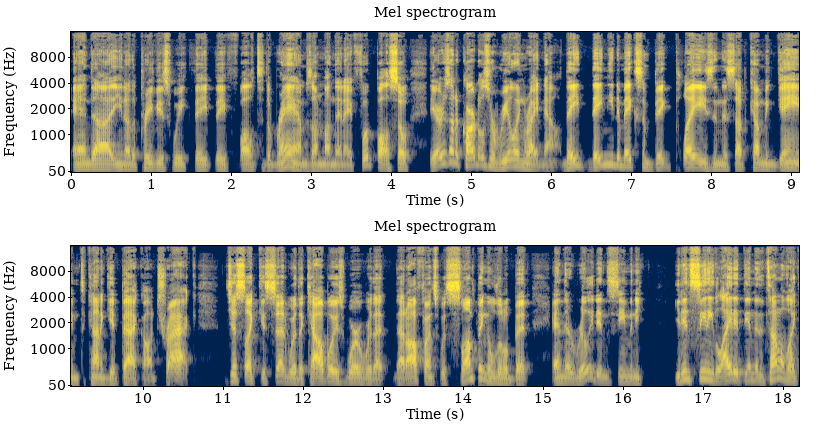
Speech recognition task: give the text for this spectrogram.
And uh, you know, the previous week they they fall to the Rams on Monday Night Football. So the Arizona Cardinals are reeling right now. They they need to make some big plays in this upcoming game to kind of get back on track. Just like you said, where the Cowboys were, where that that offense was slumping a little bit, and there really didn't seem any. You didn't see any light at the end of the tunnel. Like,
